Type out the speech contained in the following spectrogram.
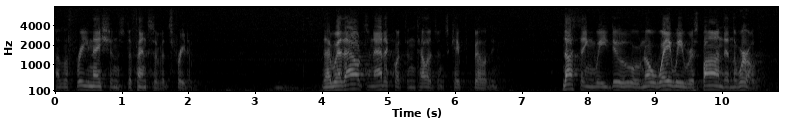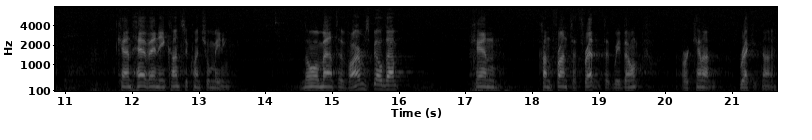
of a free nation's defense of its freedom that without an adequate intelligence capability, nothing we do or no way we respond in the world can have any consequential meaning. No amount of arms buildup can confront a threat that we don't or cannot recognize.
